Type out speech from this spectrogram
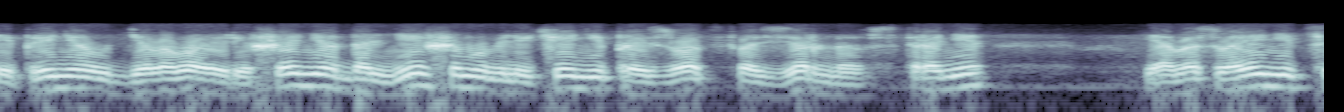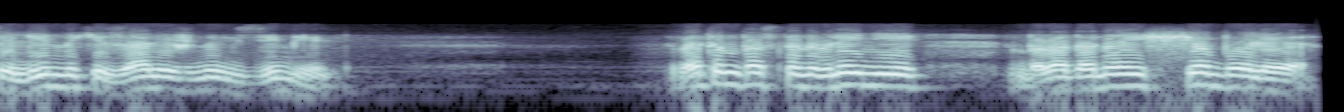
и принял деловое решение о дальнейшем увеличении производства зерна в стране и об освоении целинных и залежных земель. В этом постановлении была дана еще более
